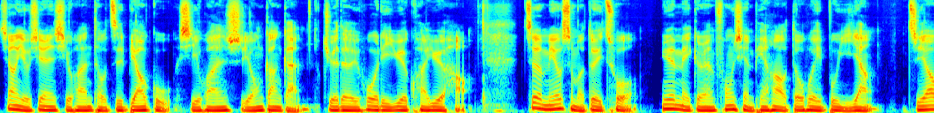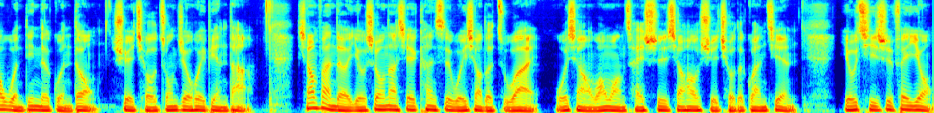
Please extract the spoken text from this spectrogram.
像有些人喜欢投资标股，喜欢使用杠杆，觉得获利越快越好。这没有什么对错，因为每个人风险偏好都会不一样。只要稳定的滚动，雪球终究会变大。相反的，有时候那些看似微小的阻碍，我想往往才是消耗雪球的关键。尤其是费用，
